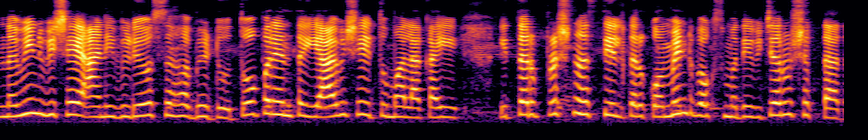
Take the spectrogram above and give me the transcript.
नवीन विषय आणि व्हिडिओसह भेटू. तोपर्यंत याविषयी तुम्हाला काही इतर प्रश्न असतील तर कॉमेंट बॉक्समध्ये विचारू शकतात.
